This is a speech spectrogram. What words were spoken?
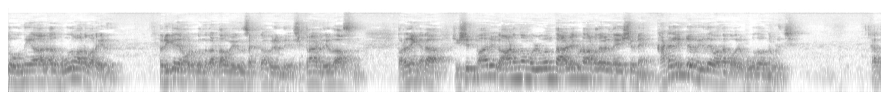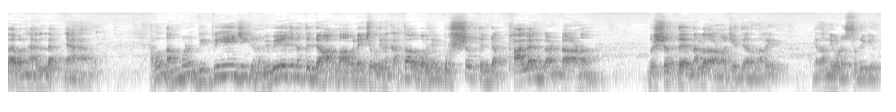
തോന്നിയാൽ അത് ഭൂതമാണെന്ന് പറയരുത്. ഒരിക്കലും ഓർക്കുന്നു കർത്താവ് ഉപയോഗിക്കുന്ന ശക്ത ഒരു ശക്തനായിട്ട് ശക്തനായ ദേവദാസൻ പറഞ്ഞിങ്ങനെ ശിഷ്യന്മാർ കാണുന്ന മുഴുവൻ താഴെ കൂടെ നടന്നു വരുന്ന യേശുവിനെ കടലിന്റെ മീതെ വന്നപ്പോൾ ഒരു ഭൂതമെന്ന് വിളിച്ചു. കർത്താവ് പറഞ്ഞ അല്ല ഞാനാണ്. അപ്പോൾ നമ്മൾ വിവേചിക്കണം വിവേചനത്തിന്റെ ആത്മാവിനെ ചോദിക്കണം. കർത്താവ് പറഞ്ഞു വൃക്ഷത്തിന്റെ ഫലം കണ്ടാണ് വൃക്ഷത്തെ നല്ലതാണോ ചീത്തയാണെന്ന് അറിയും ഞാൻ നന്ദിയോടെ സ്തുതിക്കുന്നു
